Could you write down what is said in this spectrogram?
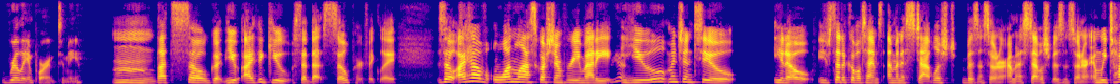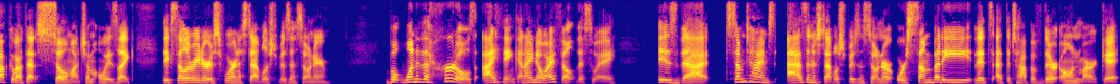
really important to me. Mm, that's so good. You, I think you said that so perfectly. So I have one last question for you, Maddie. Yeah. You mentioned too, you know, you've said a couple times, I'm an established business owner. I'm an established business owner. And we talk about that so much. I'm always like, the accelerator is for an established business owner. But one of the hurdles, I think, and I know I felt this way, is that sometimes as an established business owner or somebody that's at the top of their own market,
